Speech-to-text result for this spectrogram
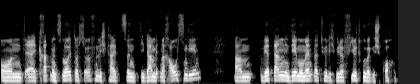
Und äh, gerade wenn es Leute aus der Öffentlichkeit sind, die damit nach außen gehen, ähm, wird dann in dem Moment natürlich wieder viel drüber gesprochen.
